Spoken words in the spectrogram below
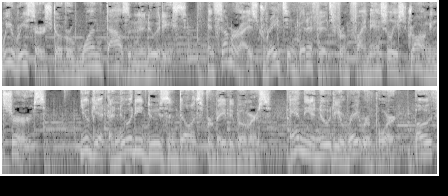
We researched over 1,000 annuities and summarized rates and benefits from financially strong insurers. You get annuity do's and don'ts for baby boomers and the annuity rate report, both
